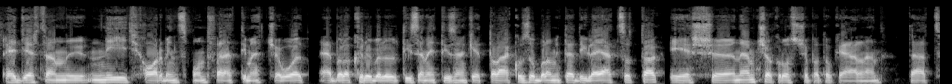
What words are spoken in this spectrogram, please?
Egyértelmű 4-30 pont feletti meccse volt ebből a körülbelül 11-12 találkozóból, amit eddig lejátszottak, és nem csak rossz csapatok ellen tehát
